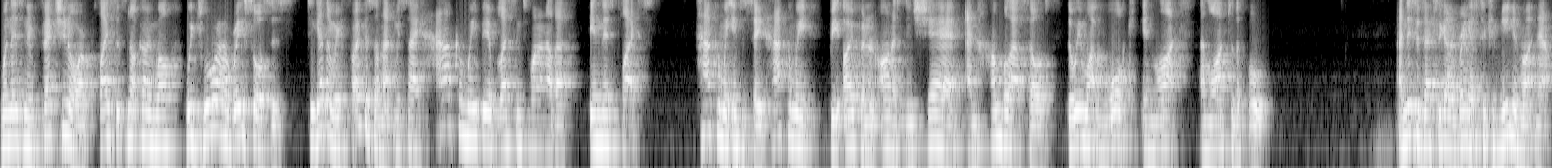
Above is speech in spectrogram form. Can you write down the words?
When there's an infection or a place that's not going well, we draw our resources together and we focus on that and we say, how can we be a blessing to one another in this place? How can we intercede? How can we be open and honest and share and humble ourselves that we might walk in life and life to the full? And this is actually going to bring us to communion right now.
